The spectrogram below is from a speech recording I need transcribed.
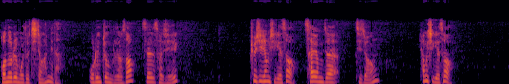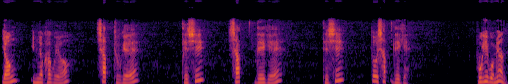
번호를 모두 지정합니다. 오른쪽 눌러서 셀 서식 표시 형식에서 사용자 지정 형식에서 0 입력하고요. 샵 2개 대시 샵 4개 대시 또 샵 4개 보기 보면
